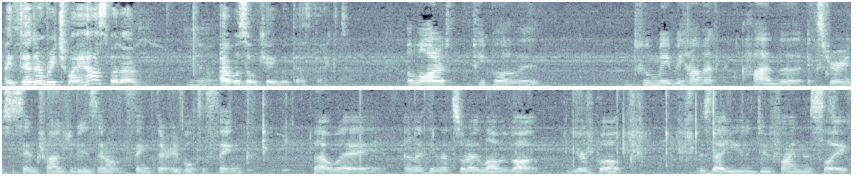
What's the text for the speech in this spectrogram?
I it didn't reach my house but i Yeah. i was okay with that fact. A lot of people that who maybe haven't had the experience the same tragedies they don't think they're able to think that way and i think that's what i love about your book is that you do find this like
